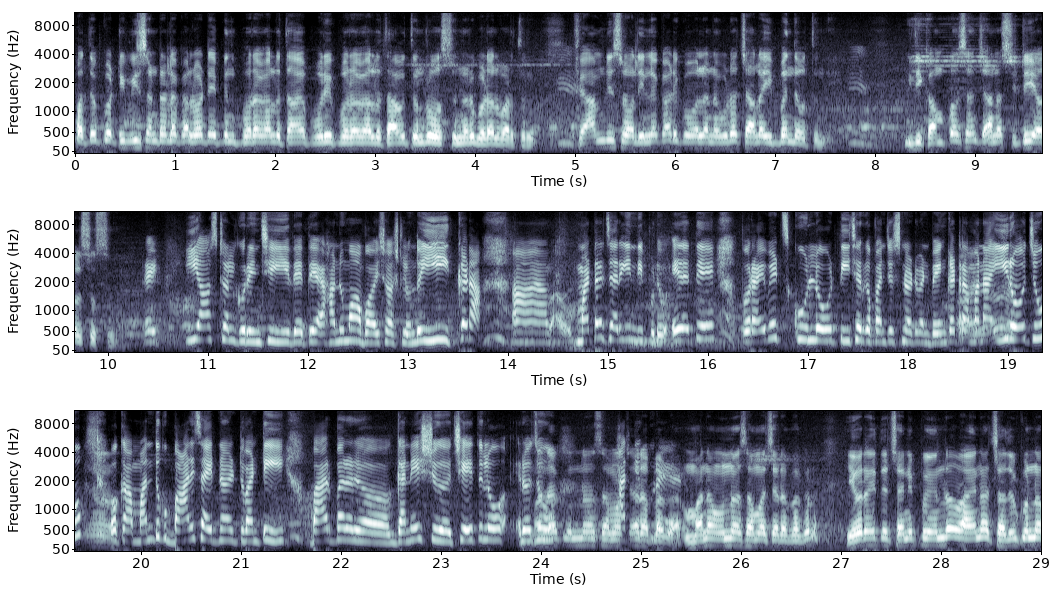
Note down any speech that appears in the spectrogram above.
ప్రతి ఒక్క టీవీ సెంటర్లకు అలవాటు అయిపోయింది. పోరగాళ్ళు తా పూరి పోరగాళ్ళు తాగుతుండ్రు వస్తున్నారు గొడవలు పడుతున్నారు. ఫ్యామిలీస్ వాళ్ళు ఇళ్ళ కాడికి పోవాలన్నా కూడా చాలా ఇబ్బంది అవుతుంది. ఇది కంపల్సరీ చాలా సిటీ చేయాల్సి వస్తుంది. రైట్ ఈ హాస్టల్ గురించి ఏదైతే హనుమా బాయ్స్ హాస్టల్ ఉందో ఈ ఇక్కడ మటర్ జరిగింది ఇప్పుడు. ఏదైతే ప్రైవేట్ స్కూల్లో టీచర్గా పనిచేస్తున్నటువంటి వెంకటరమణ ఈ రోజు ఒక మందుకు బానిస అయినటువంటి బార్బర్ గణేష్ చేతిలో ఈరోజు మనం ఉన్న సమాచారం ప్రకారం ఎవరైతే చనిపోయిందో ఆయన చదువుకున్న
